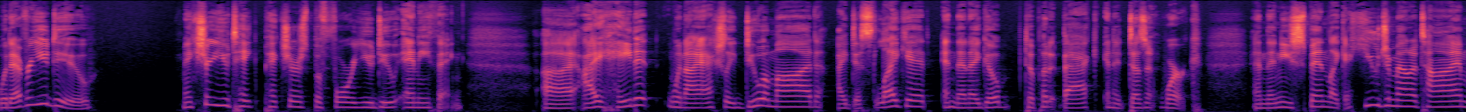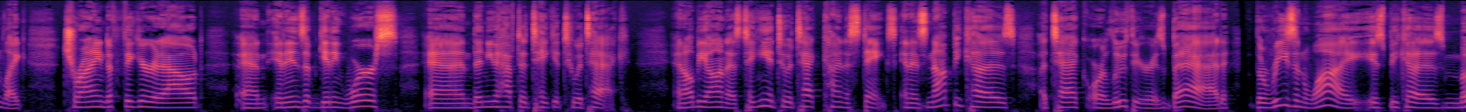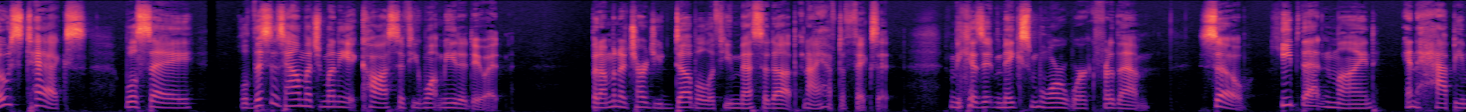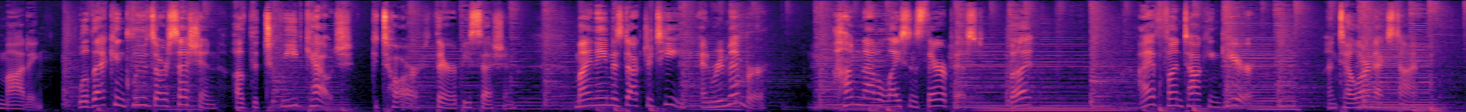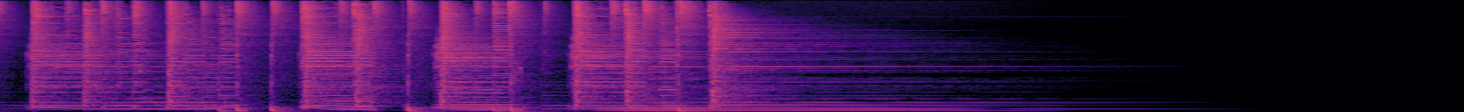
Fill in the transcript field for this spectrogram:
Whatever you do, make sure you take pictures before you do anything. Uh, I hate it when I actually do a mod, I dislike it, and then I go to put it back and it doesn't work. And then you spend like a huge amount of time like trying to figure it out, and it ends up getting worse, and then you have to take it to a tech. And I'll be honest, taking it to a tech kind of stinks. And it's not because a tech or a luthier is bad. The reason why is because most techs will say, well, this is how much money it costs if you want me to do it but I'm going to charge you double if you mess it up and I have to fix it because it makes more work for them. So keep that in mind and happy modding. Well, that concludes our session of the Tweed Couch Guitar Therapy Session. My name is Dr. T, and remember, I'm not a licensed therapist, but I have fun talking gear. Until our next time.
